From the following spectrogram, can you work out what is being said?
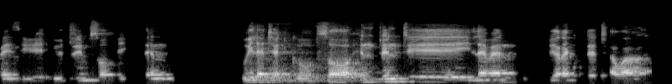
crazy. You dream so big. Then we let it go. So in 2011, we recorded our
